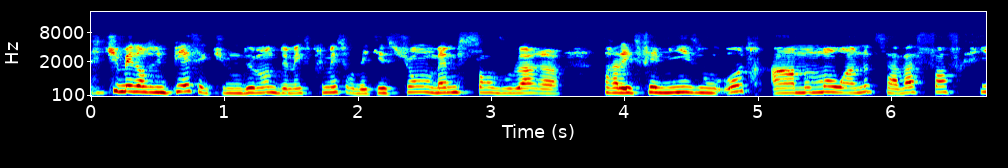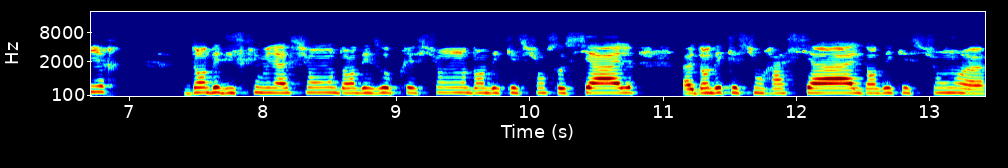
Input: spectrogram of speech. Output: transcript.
Si tu mets dans une pièce et que tu me demandes de m'exprimer sur des questions, même sans vouloir euh, parler de féminisme ou autre, à un moment ou à un autre, ça va s'inscrire dans des discriminations, dans des oppressions, dans des questions sociales, euh, dans des questions raciales, dans des questions euh,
